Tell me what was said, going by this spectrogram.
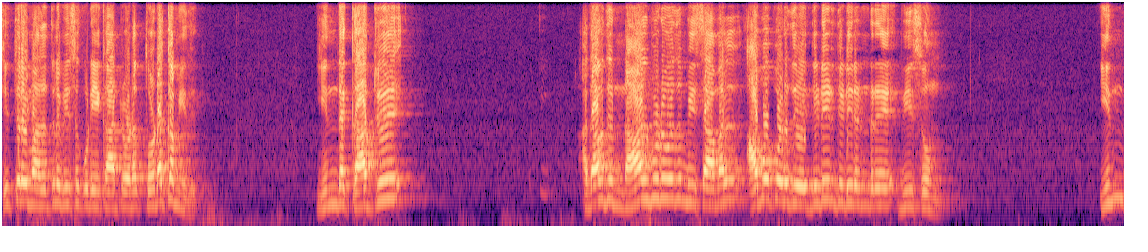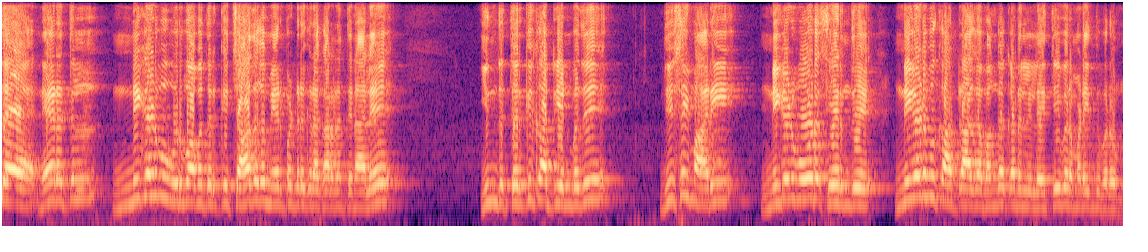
சித்திரை மாதத்தில் வீசக்கூடிய காற்றோட தொடக்கம் இது. இந்த காற்று அதாவது நாள் முழுவதும் வீசாமல் அவ்வப்பொழுது திடீர் திடீரென்று வீசும். இந்த நேரத்தில் நிகழ்வு உருவாவதற்கு சாதகம் ஏற்பட்டிருக்கிற காரணத்தினாலே இந்த தெற்கு காற்று என்பது திசை மாறி நிகழ்வோடு சேர்ந்து நிகழ்வு காற்றாக வங்கக்கடலிலே தீவிரமடைந்து வரும்.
